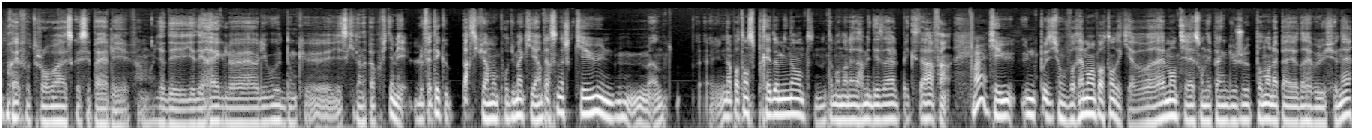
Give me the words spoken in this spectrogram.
Après, il faut toujours voir est-ce que c'est pas les. Enfin, il y, a des- il y a des règles à Hollywood, donc euh, est-ce qu'il en a pas profité? Mais le fait est que, particulièrement pour Dumas, qui est un personnage qui a eu une, un- une importance prédominante, notamment dans l'armée des Alpes, etc. Enfin, Ouais. qui a eu une position vraiment importante et qui a vraiment tiré son épingle du jeu pendant la période révolutionnaire.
